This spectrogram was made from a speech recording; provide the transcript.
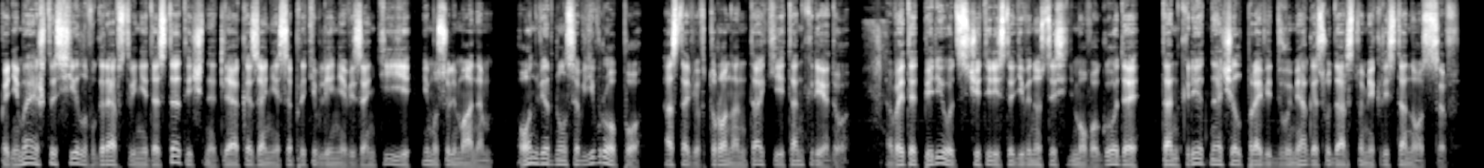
Понимая, что сил в графстве недостаточно для оказания сопротивления Византии и мусульманам, он вернулся в Европу, оставив трон Антакии Танкреду. В этот период с 497 года Танкред начал править двумя государствами крестоносцев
